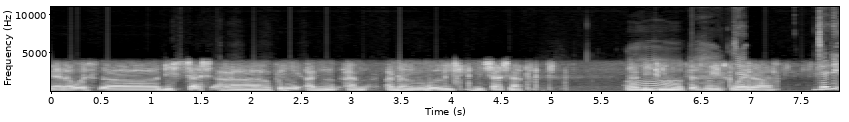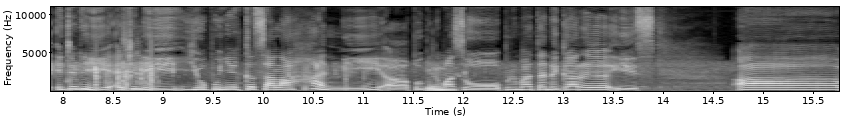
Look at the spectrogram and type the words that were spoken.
And I was uh, Discharged uh, Apa ni un, un, Unhonorable discharge lah oh. Ah. They demoted me semua Jadi- ya. Jadi jadi actually you punya kesalahan ni uh, apabila Hmm. masuk perkhidmatan negara is uh,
